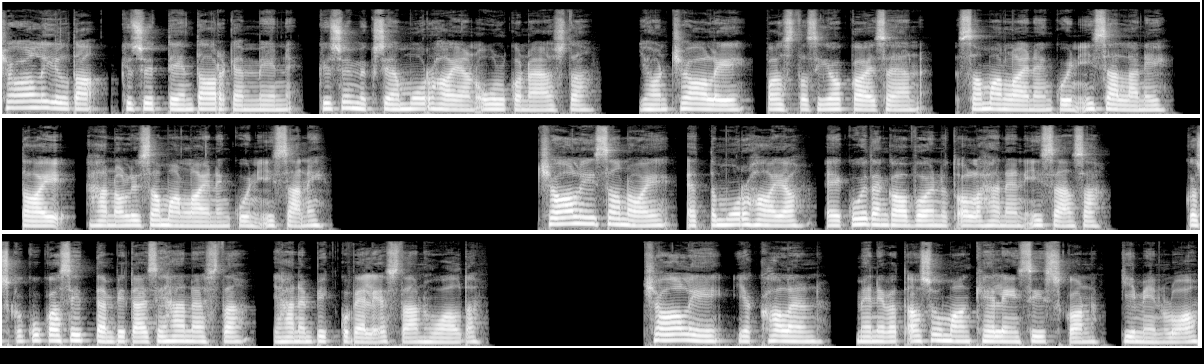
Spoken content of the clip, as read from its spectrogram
Charlielta kysyttiin tarkemmin kysymyksiä murhaajan ulkonäöstä, johon Charlie vastasi jokaiseen samanlainen kuin isälläni tai hän oli samanlainen kuin isäni. Charlie sanoi, että murhaaja ei kuitenkaan voinut olla hänen isänsä, koska kuka sitten pitäisi hänestä ja hänen pikkuveljestään huolta. Charlie ja Cullen menivät asumaan Kelin siskon Kimin luo.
